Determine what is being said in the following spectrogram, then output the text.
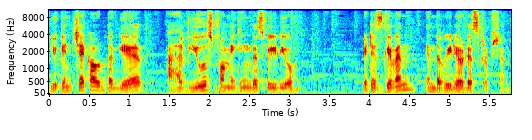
you can check out the gear I have use for making this video it is given in the video description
